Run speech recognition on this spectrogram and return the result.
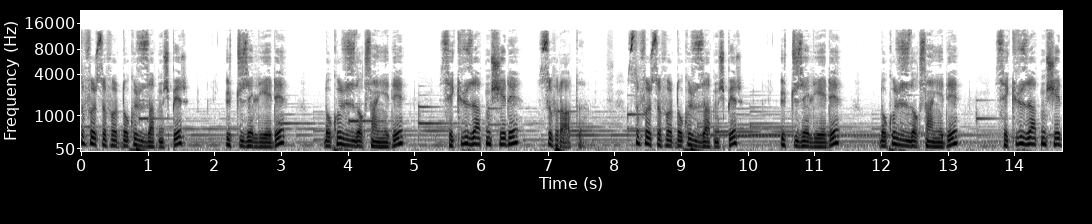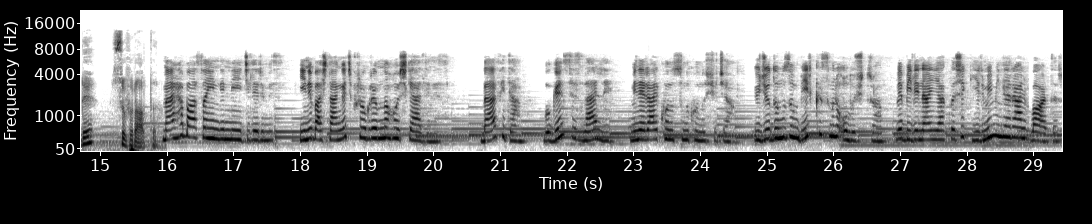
00961 357 997 867 06 00961 357 997 867 06 Merhaba sayın dinleyicilerimiz. Yeni başlangıç programına hoş geldiniz. Ben Fidan. Bugün sizlerle mineral konusunu konuşacağım. Vücudumuzun bir kısmını oluşturan ve bilinen yaklaşık 20 mineral vardır.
